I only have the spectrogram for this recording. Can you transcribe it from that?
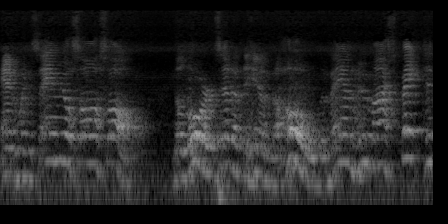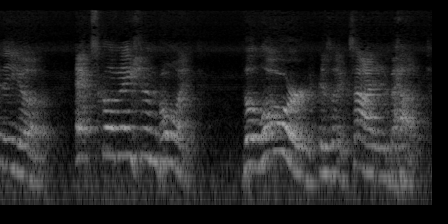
And when Samuel saw Saul, the Lord said unto him, Behold, the man whom I spake to thee of. Exclamation point. The Lord is excited about it.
